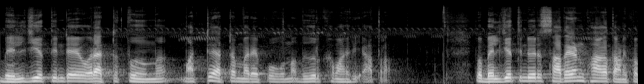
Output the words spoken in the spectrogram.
ബെൽജിയത്തിന്റെ ഒരറ്റത്ത് നിന്ന് മറ്റേ അറ്റം വരെ പോകുന്ന ദീർഘമായൊരു യാത്ര. ഇപ്പോൾ ബെൽജിയത്തിന്റെ ഒരു സതേൺ ഭാഗത്താണ് ഇപ്പോൾ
